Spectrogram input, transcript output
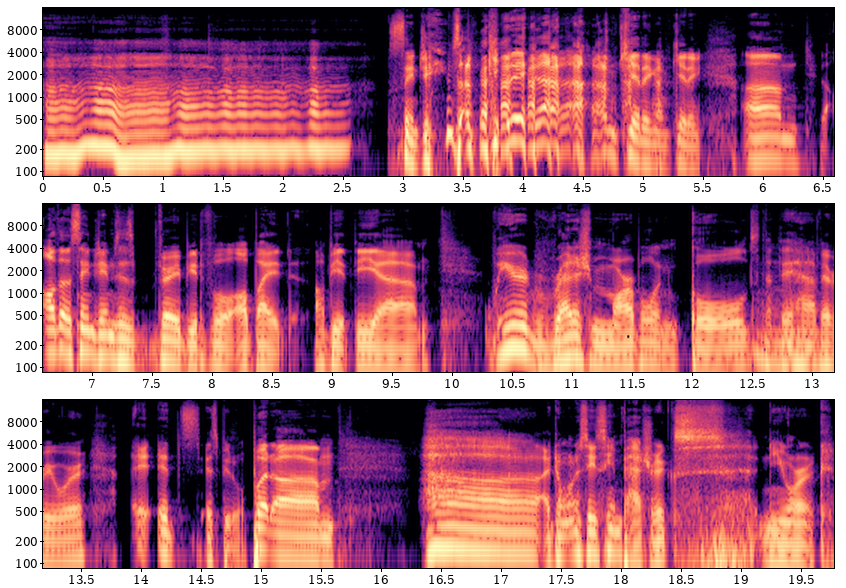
St. James. I'm kidding. I'm kidding. I'm kidding. Um, although St. James is very beautiful, albeit albeit the um, weird reddish marble and gold that they have everywhere. It, it's it's beautiful. But um, uh, I don't want to say St. Patrick's, New York.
